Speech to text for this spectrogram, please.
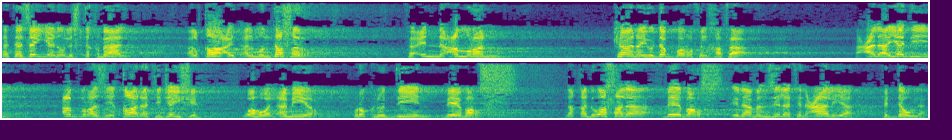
تتزين لاستقبال القائد المنتصر فإن امرا كان يدبر في الخفاء. على يد أبرز قادة جيشه وهو الأمير ركن الدين بيبرس. لقد وصل بيبرس إلى منزلة عالية في الدولة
